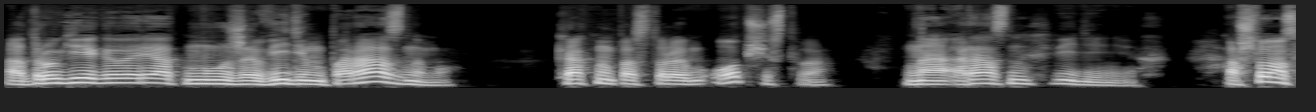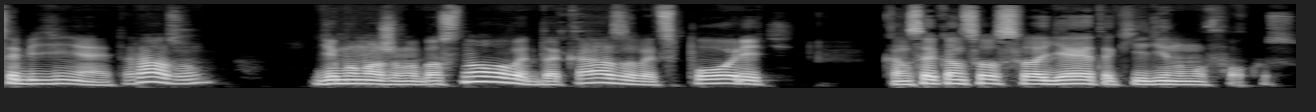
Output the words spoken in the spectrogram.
А другие говорят, мы уже видим по-разному. Как мы построим общество на разных видениях? А что нас объединяет? Разум, где мы можем обосновывать, доказывать, спорить, В конце концов, сводя это к единому фокусу.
